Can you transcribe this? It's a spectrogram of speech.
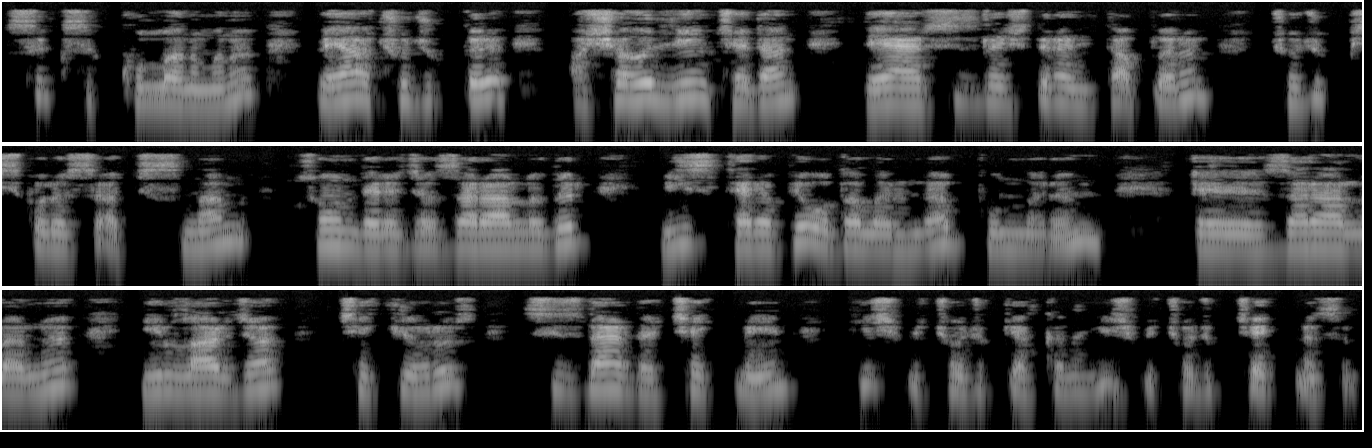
sık sık kullanımını veya çocukları aşağı linç eden, değersizleştiren hitapların çocuk psikolojisi açısından son derece zararlıdır. Biz terapi odalarında bunların e, zararlarını yıllarca çekiyoruz. Sizler de çekmeyin. Hiçbir çocuk yakını, hiçbir çocuk çekmesin.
